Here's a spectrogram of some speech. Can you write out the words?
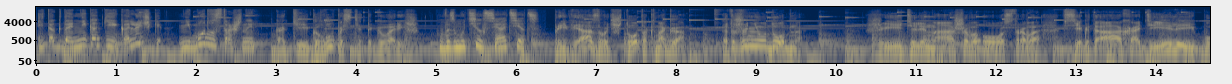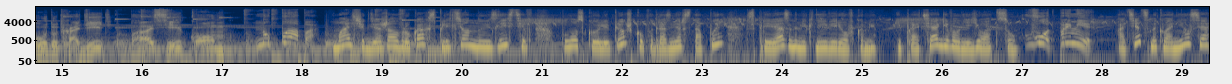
и тогда никакие колючки не будут страшны Какие глупости ты говоришь? Возмутился отец Привязывать что-то к ногам Это же неудобно Жители нашего острова всегда ходили и будут ходить босиком Ну, папа! Мальчик держал в руках сплетенную из листьев плоскую лепешку под размер стопы с привязанными к ней веревками и протягивал ее отцу. Вот, примерь! Отец наклонился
